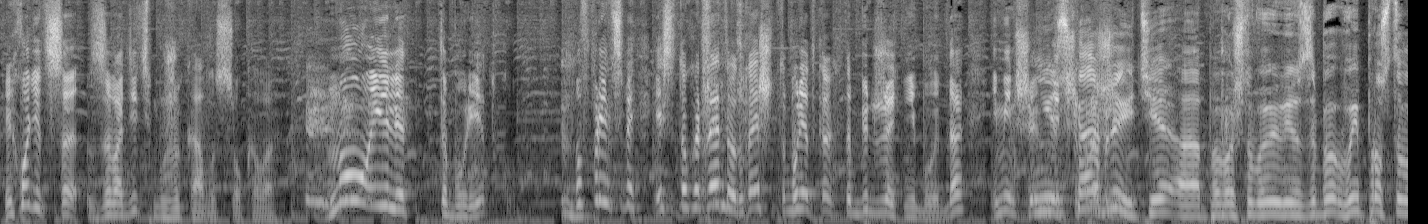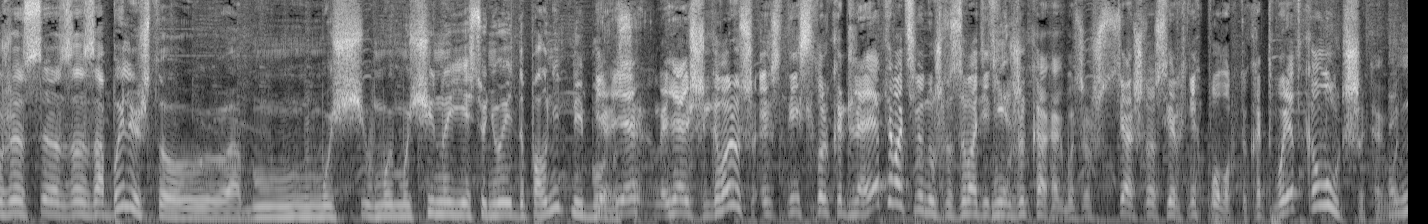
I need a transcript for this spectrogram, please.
Приходится заводить мужика высокого. Ну, или табуретку. Ну, в принципе, если только для этого, то, конечно, табурет как-то бюджет не будет, да? И меньше Не меньше проблем. скажите, а, потому что вы, вы просто уже забыли, что а, мужч- мужчина есть, у него и дополнительные Я, бонусы. я, я еще говорю, что если, если только для этого тебе нужно заводить мужика, как бы, что, что, с верхних полок, то табуретка лучше, как бы. там.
